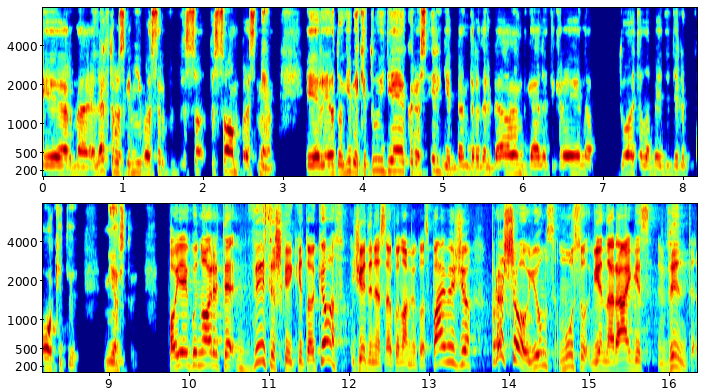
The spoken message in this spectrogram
ir na, elektros gamybos, ir viso, visom prasmėm. Ir, ir daugybė kitų idėjų, kurios irgi bendradarbiaujant gali tikrai na, duoti labai didelį pokytį miestui. O jeigu norite visiškai kitokios žiedinės ekonomikos pavyzdžio, prašau jums mūsų vienaragis Vinted.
